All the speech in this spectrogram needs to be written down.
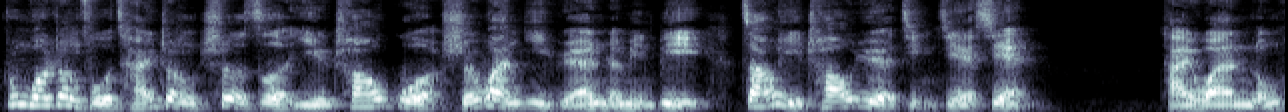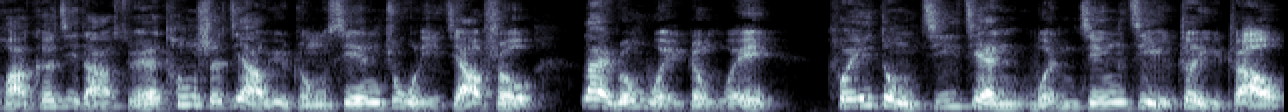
中国政府财政赤字已超过十万亿元人民币，早已超越警戒线。台湾龙华科技大学通识教育中心助理教授赖荣伟认为，推动基建稳经济这一招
